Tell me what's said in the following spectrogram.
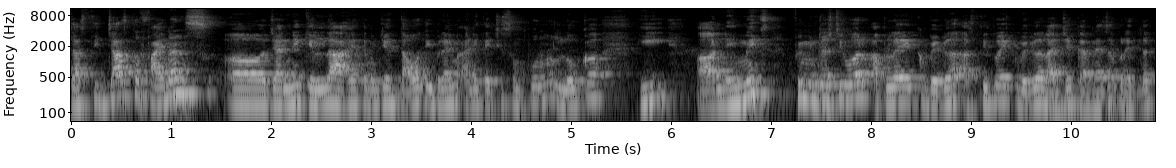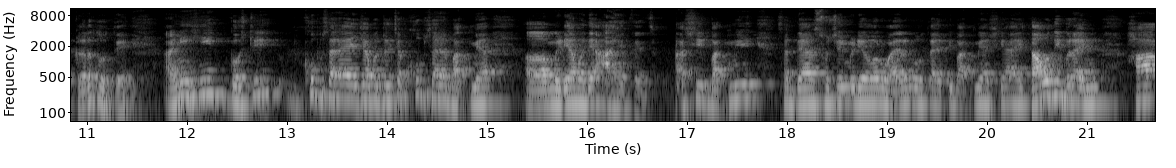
जास्तीत जास्त फायनान्स ज्यांनी केलेलं आहे ते म्हणजे दाऊद इब्राहिम आणि त्याची संपूर्ण लोक ही नेहमीच फिल्म इंडस्ट्रीवर आपलं एक वेगळं अस्तित्व एक वेगळं राज्य करण्याचा प्रयत्न करत होते. आणि ही गोष्टी खूप साऱ्या याच्याबद्दलच्या खूप साऱ्या बातम्या मीडियामध्ये आहेतच. अशी बातमी सध्या सोशल मीडियावर व्हायरल होत आहे ती बातमी अशी आहे दाऊद इब्राहिम हा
